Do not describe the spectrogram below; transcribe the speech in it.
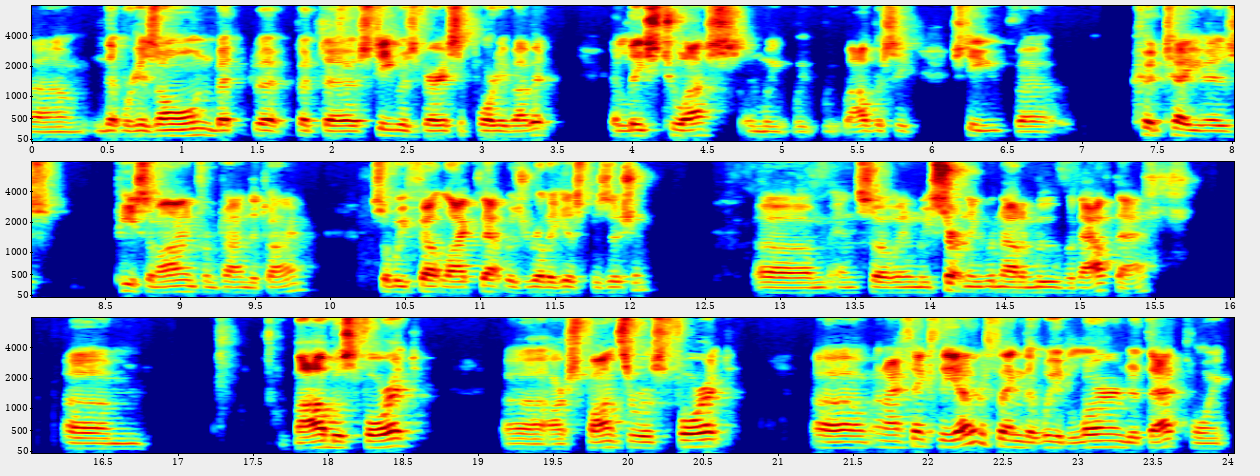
um, that were his own, but but, but uh, Steve was very supportive of it, at least to us. And we, we, we obviously Steve uh, could tell you his peace of mind from time to time. So we felt like that was really his position. Um, and so, and we certainly would not have moved without that. Um, Bob was for it. Uh, our sponsor was for it. Uh, and I think the other thing that we'd learned at that point,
